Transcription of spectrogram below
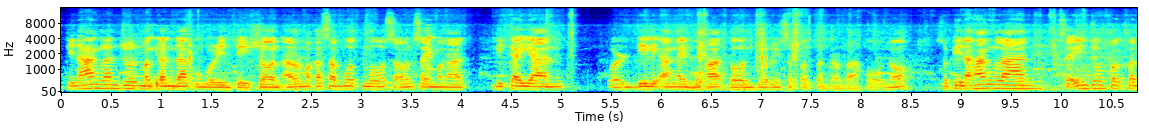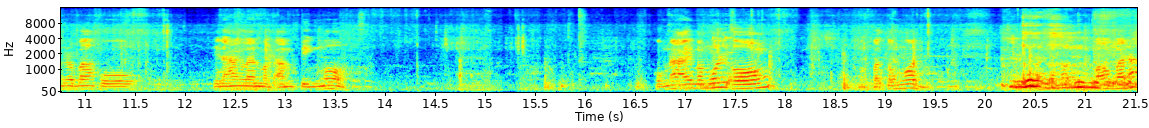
kinahanglan jud magkandak og orientation. Aron makasabot mo sa unsay mga likayan or dili angay buhaton during sa pagpantrabaho no? So kinahanglan sa inyong pagpantrabaho kinahanglan mag-amping mo. Kung naay mamulong magpatungod. Mao ba na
